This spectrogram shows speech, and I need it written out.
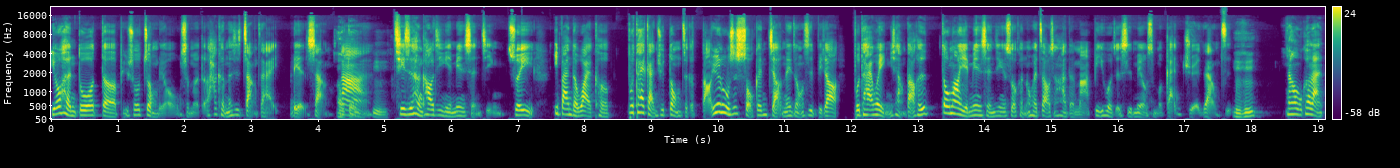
有很多的，比如说肿瘤什么的，它可能是长在脸上，哦那嗯其实很靠近颜面神经，所以一般的外科不太敢去动这个刀，因为如果是手跟脚那种是比较。不太会影响到，可是动到颜面神经的时候，可能会造成他的麻痹，或者是没有什么感觉这样子。嗯哼，那乌克兰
